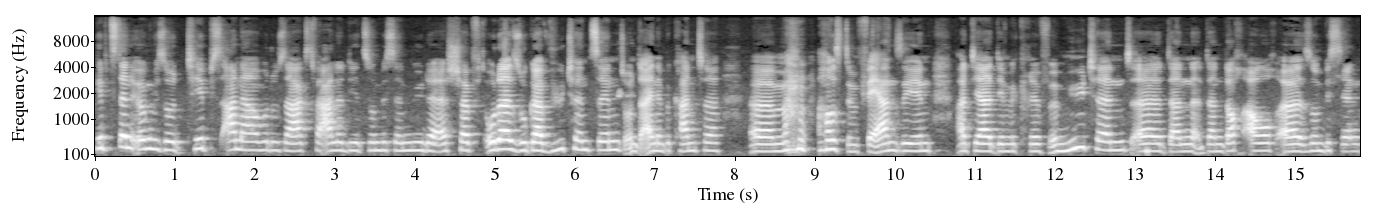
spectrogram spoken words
gibt's denn irgendwie so Tipps, Anna, wo du sagst, für alle, die jetzt so ein bisschen müde, erschöpft oder sogar wütend sind und eine Bekannte ähm, aus dem Fernsehen hat ja den Begriff wütend äh, dann, dann doch auch äh, so ein bisschen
